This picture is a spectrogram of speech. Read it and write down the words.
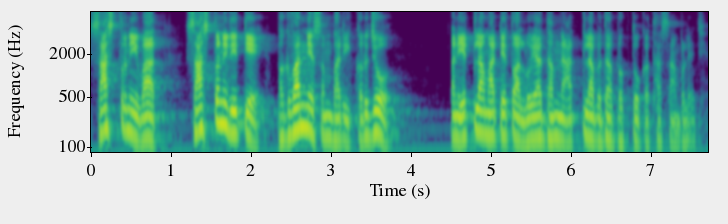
શાસ્ત્રની વાત, શાસ્ત્રની રીતે ભગવાનને સંભાળી કરજો. અને એટલા માટે તો આ લોયાધામના આટલા બધા ભક્તો કથા સાંભળે છે.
